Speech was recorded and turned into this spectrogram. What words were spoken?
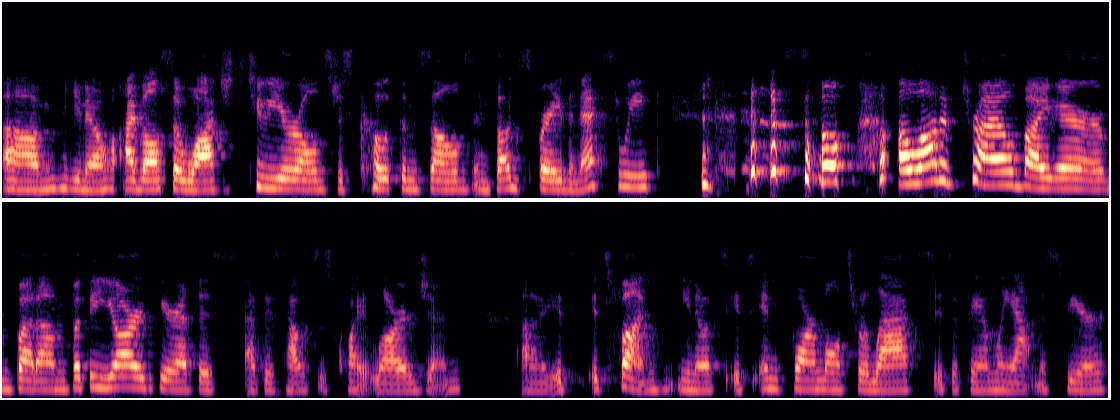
Um, you know, I've also watched two year olds just coat themselves in bug spray the next week. so a lot of trial by error, but um, but the yard here at this at this house is quite large and uh, it's it's fun. You know, it's it's informal, it's relaxed, it's a family atmosphere,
